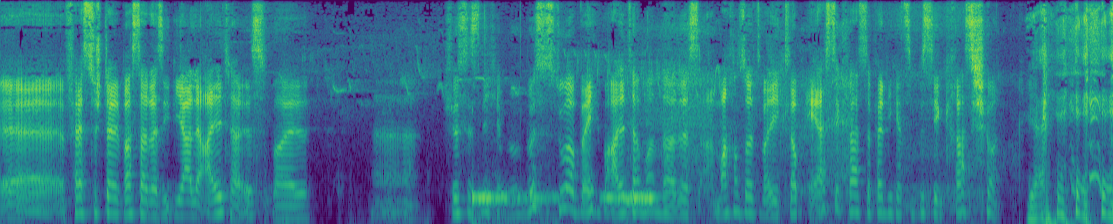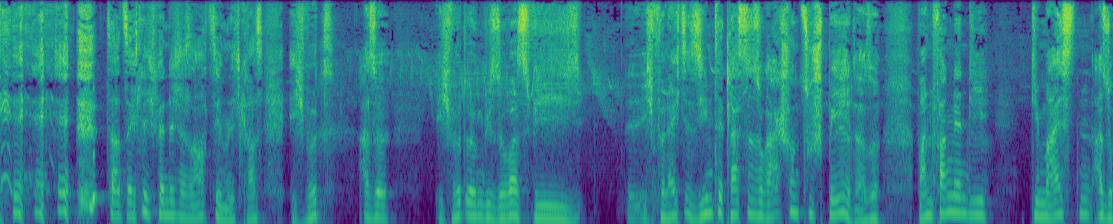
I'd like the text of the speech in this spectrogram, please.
äh, festzustellen, was da das ideale Alter ist, weil äh, ich wüsste es nicht. Wüsstest du, ab welchem Alter man da das machen sollte? Weil ich glaube, erste Klasse fände ich jetzt ein bisschen krass schon. Ja, tatsächlich fände ich das auch ziemlich krass. Ich würde, also ich würde irgendwie sowas wie ich vielleicht ist siebte Klasse sogar schon zu spät. Also wann fangen denn die die meisten? Also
